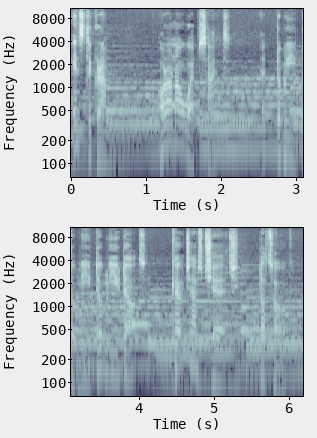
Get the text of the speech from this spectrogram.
Instagram, or on our website at www.coachhousechurch.org.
